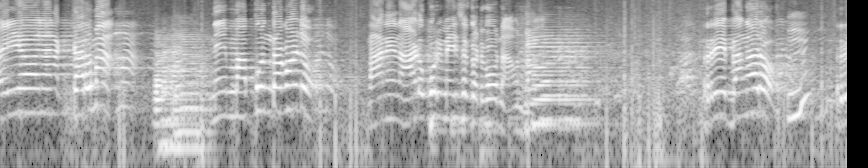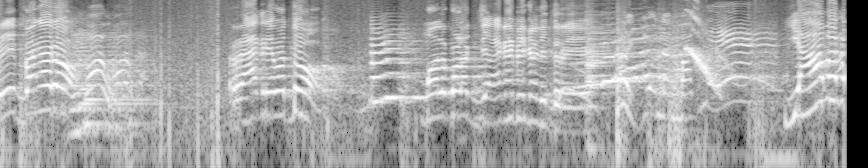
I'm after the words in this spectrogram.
ಅಯ್ಯೋ ನನ್ನ ಕರ್ಮ. ನಿಮ್ಮ ಅಪ್ಪನ್ ತಗೊಂಡು ನಾನೇನು ಆಡುಕುರಿ ಮೇಯ್ಸ ಕಟ್ಕೋ ನಾವು. ರೀ ಬಂಗಾರು. ಹ್ಮ್? ರೀ ಬಂಗಾರು. ರಾತ್ರಿ ಇವತ್ತು ಮಲ್ಕೊಳಕ್ ಜಾಗ ಬೇಕಾಗಿತ್ತು ರೀ. ಯಾವಾಗ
